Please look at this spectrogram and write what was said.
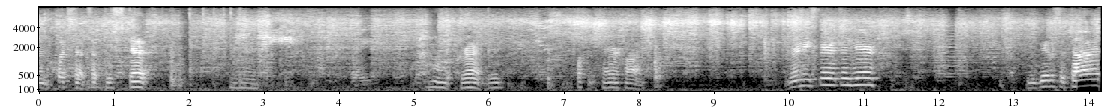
And footsteps up these steps. Oh crap, dude. I'm fucking terrified. Are there any spirits in here? Can you give us a tide?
